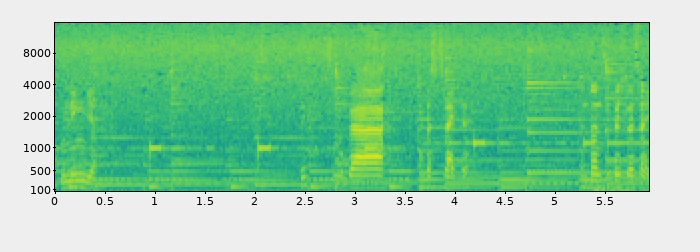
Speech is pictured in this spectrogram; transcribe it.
kuning ya. Oke, semoga ada strike ya. Tonton sampai selesai.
